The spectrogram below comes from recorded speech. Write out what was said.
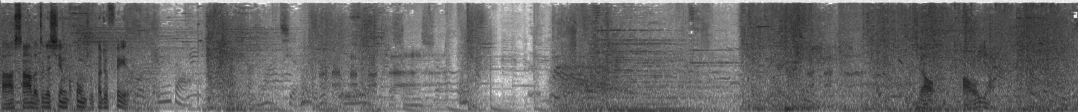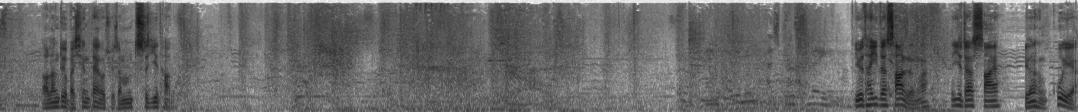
把他杀了这个线控住他就废了。咬好咬老狼队把线带过去咱们吃鸡他了。因为他一直在杀人啊，他一直在杀呀，别人很贵呀。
